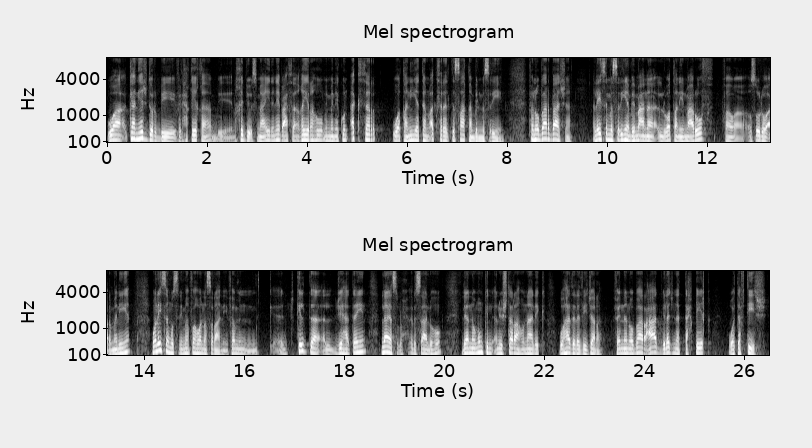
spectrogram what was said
وكان يجدر في الحقيقة بالخديو إسماعيل أن يبعث غيره ممن يكون أكثر وطنية وأكثر التصاقا بالمصريين. فنوبار باشا ليس مصريا بمعنى الوطني المعروف فهو أصوله أرمنية وليس مسلما فهو نصراني. فمن كلتا الجهتين لا يصلح إرساله لأنه ممكن أن يشترى هنالك وهذا الذي جرى فإن نوبار عاد بلجنة تحقيق وتفتيش.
